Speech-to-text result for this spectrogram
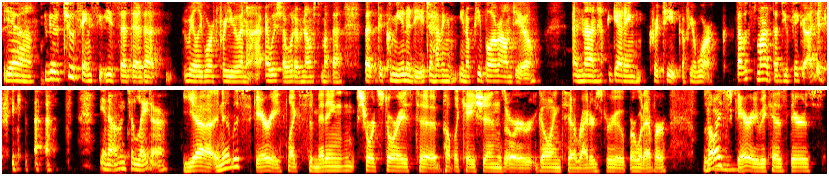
Yeah. There are two things you said there that really worked for you. And I, I wish I would have known some of that, but the community to having, you know, people around you and then getting critique of your work. That was smart that you figured. I didn't figure that out, you know, until later. Yeah, and it was scary, like submitting short stories to publications or going to a writer's group or whatever. It was always mm-hmm. scary because there's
